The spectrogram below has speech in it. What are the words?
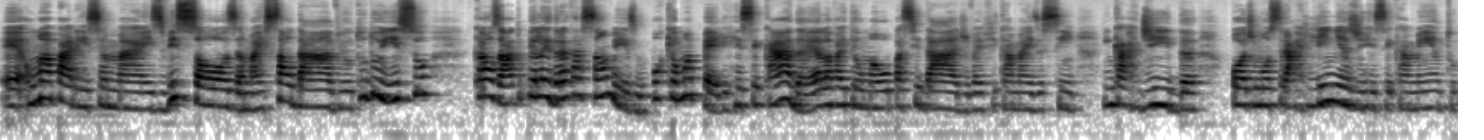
é, uma aparência mais viçosa, mais saudável, tudo isso causado pela hidratação mesmo, porque uma pele ressecada, ela vai ter uma opacidade, vai ficar mais assim encardida, pode mostrar linhas de ressecamento.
